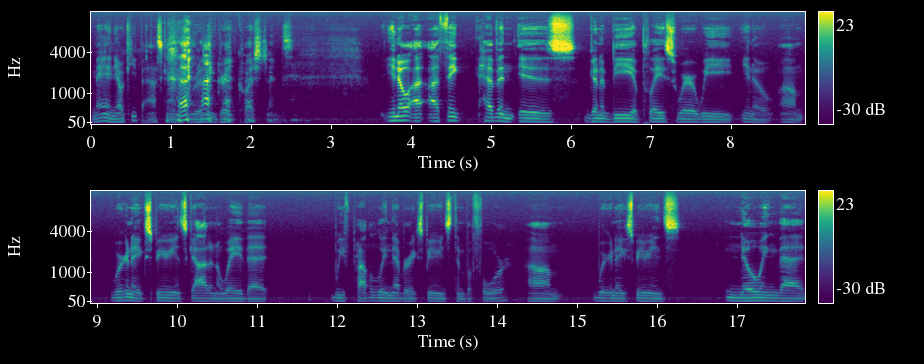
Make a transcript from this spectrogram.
Man, y'all keep asking these really great questions. You know, I, I think heaven is going to be a place where we, you know, um, we're going to experience God in a way that we've probably never experienced Him before. Um, we're going to experience knowing that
